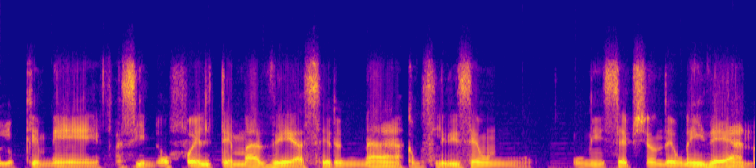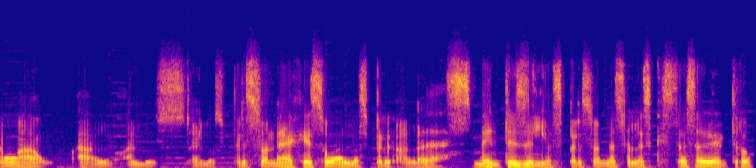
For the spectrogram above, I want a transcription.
lo que me fascinó fue el tema de hacer una, ¿cómo se le dice? Un, un inception de una idea, ¿no? A, a- a los, a los personajes o a las, a las mentes de las personas a las que estás adentro,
